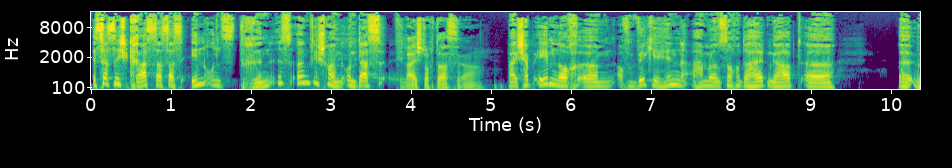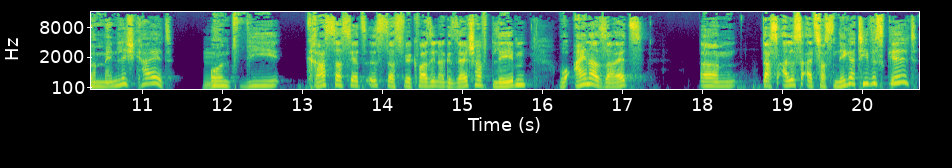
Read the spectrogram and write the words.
Ist das nicht krass, dass das in uns drin ist irgendwie schon? Und das, Vielleicht auch das, ja. Weil ich habe eben noch ähm, auf dem Weg hierhin haben wir uns noch unterhalten gehabt äh, äh, über Männlichkeit Hm. und wie krass das jetzt ist, dass wir quasi in einer Gesellschaft leben, wo einerseits ähm, das alles als was Negatives gilt,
